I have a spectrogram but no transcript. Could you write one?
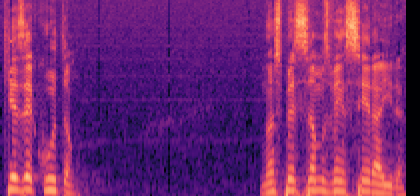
que executam. Nós precisamos vencer a ira.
